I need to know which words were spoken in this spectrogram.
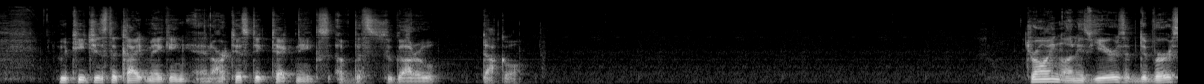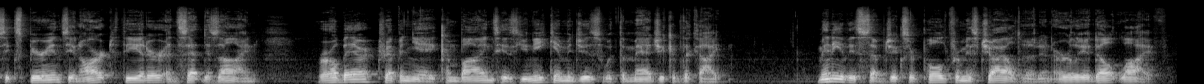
who teaches the kite making and artistic techniques of the Tsugaru Dako. Drawing on his years of diverse experience in art, theater, and set design, Robert Trepanier combines his unique images with the magic of the kite. Many of his subjects are pulled from his childhood and early adult life.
